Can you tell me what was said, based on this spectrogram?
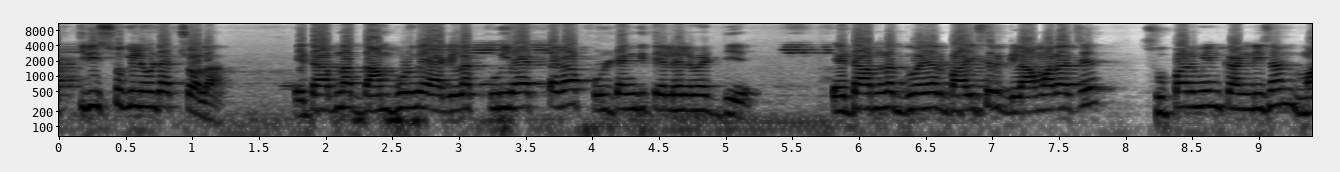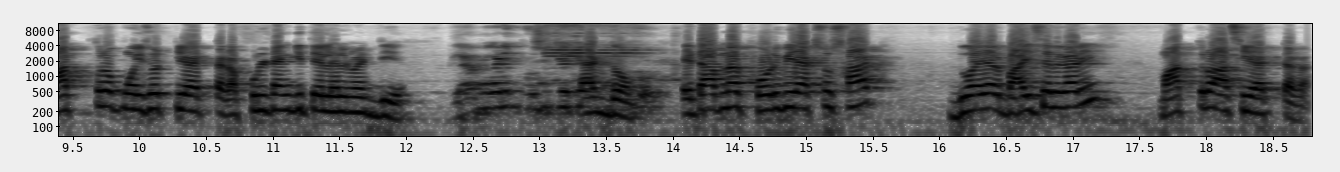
আটত্রিশশো কিলোমিটার চলা। এটা আপনার দাম পড়বে এক লাখ কুড়ি হাজার টাকা ফুল ট্যাঙ্কি তেল হেলমেট দিয়ে। এটা আপনার দু হাজার বাইশের গ্লামার আছে। সুপার মিন কন্ডিশন মাত্র পঁয়ষট্টি হাজার টাকা ফুল ট্যাঙ্কি তেল হেলমেট দিয়ে। গ্ল্যামার একদম। এটা আপনার ফোর বি একশো ষাট দু হাজার বাইশের গাড়ি মাত্র আশি হাজার টাকা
